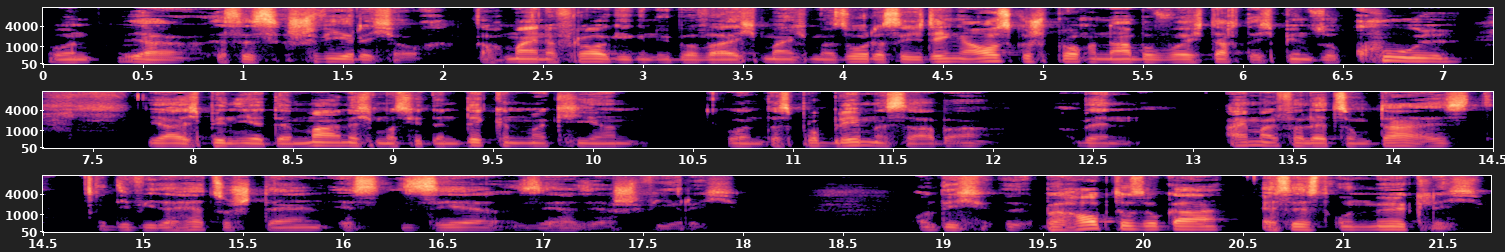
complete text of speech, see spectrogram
Und ja, es ist schwierig auch. Auch meiner Frau gegenüber war ich manchmal so, dass ich Dinge ausgesprochen habe, wo ich dachte, ich bin so cool. Ja, ich bin hier der Mann, ich muss hier den Dicken markieren. Und das Problem ist aber, wenn einmal Verletzung da ist, die wiederherzustellen, ist sehr, sehr, sehr schwierig. Und ich behaupte sogar, es ist unmöglich.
